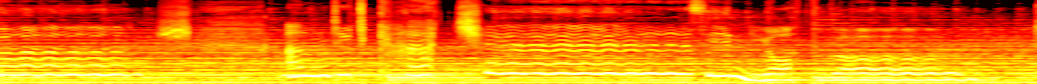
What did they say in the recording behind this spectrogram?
rush and it catches in your throat,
